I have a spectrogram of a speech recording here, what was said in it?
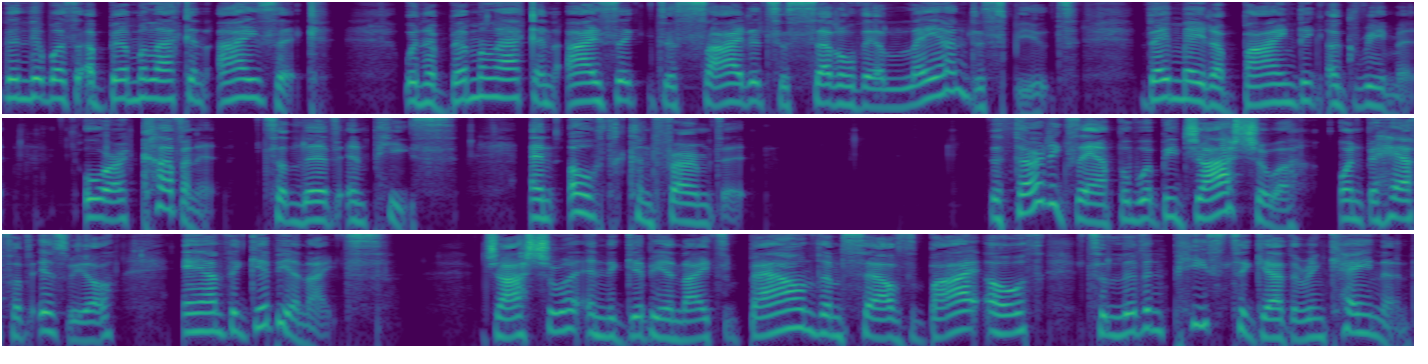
Then there was Abimelech and Isaac, when Abimelech and Isaac decided to settle their land disputes, they made a binding agreement or a covenant to live in peace. An oath confirmed it. The third example would be Joshua on behalf of Israel and the Gibeonites. Joshua and the Gibeonites bound themselves by oath to live in peace together in Canaan.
